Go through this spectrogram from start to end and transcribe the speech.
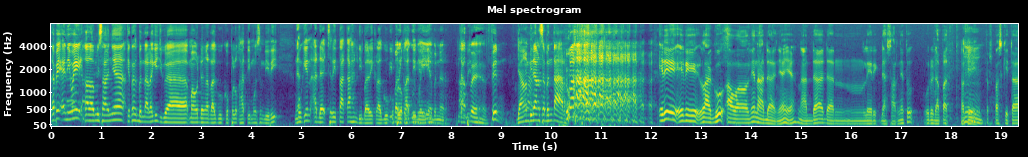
tapi anyway kalau misalnya kita sebentar lagi juga mau dengar lagu Kupeluk Hatimu sendiri, mungkin ada ceritakah di balik lagu Di Kupeluk Hatimu ini? iya benar. Ya? Fit Jangan bilang sebentar. ini ini lagu awalnya nadanya ya, nada dan lirik dasarnya tuh udah dapat. Oke. Terus pas kita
